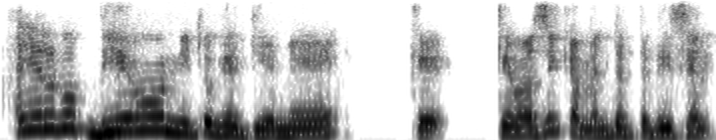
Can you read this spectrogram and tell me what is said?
Hay algo bien bonito que tiene, que que básicamente te dicen,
